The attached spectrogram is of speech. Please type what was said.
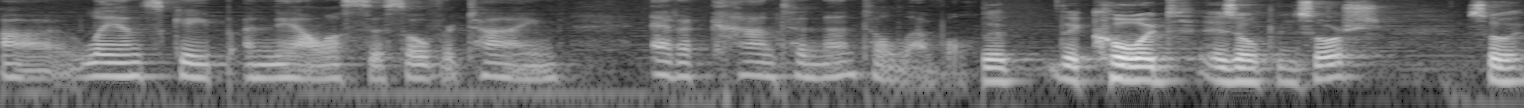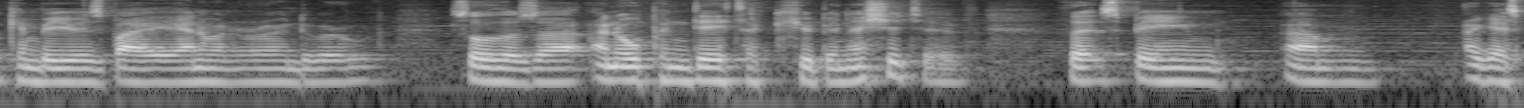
uh, landscape analysis over time at a continental level. The, the code is open source, so it can be used by anyone around the world. So there's a, an open data cube initiative that's being, um, I guess,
